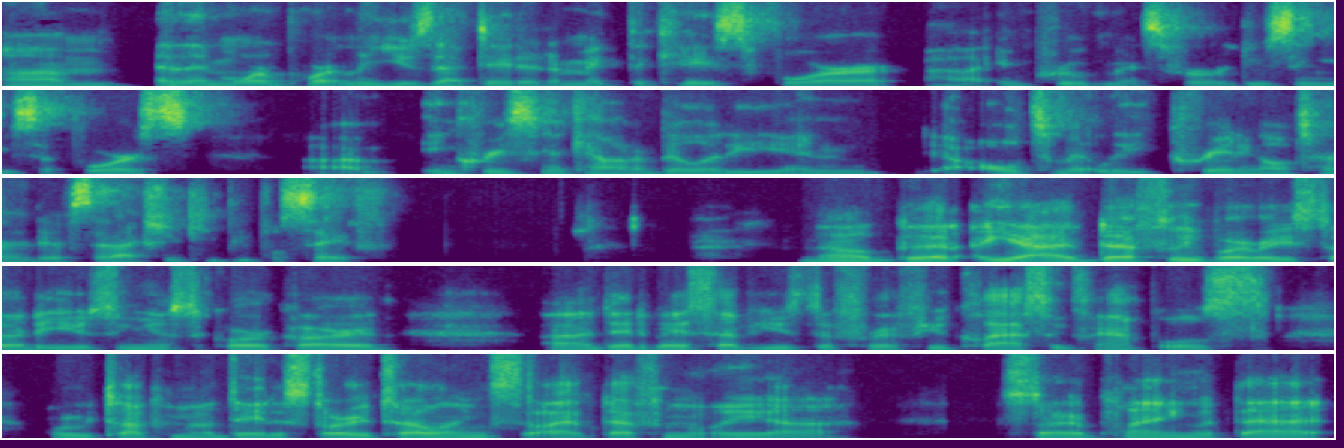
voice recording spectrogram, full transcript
Um, and then more importantly, use that data to make the case for uh, improvements for reducing use of force, um, increasing accountability, and ultimately creating alternatives that actually keep people safe. No, good. Yeah, I've definitely already started using your scorecard uh, database. I've used it for a few class examples where we're talking about data storytelling. So I've definitely uh, started playing with that.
